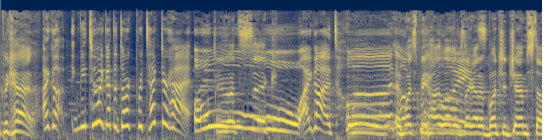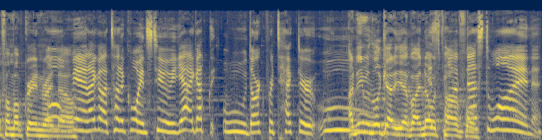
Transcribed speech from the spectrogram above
epic hat. I got me too. I got the dark protector hat. Oh, Dude, that's sick. Oh, I got a ton. Ooh, it must be high levels. I got a bunch of gem stuff I'm upgrading right oh now. man, I got a ton of coins too. Yeah, I got the ooh dark protector. Ooh, I didn't even look at it yet, but I know it's, it's my best one.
